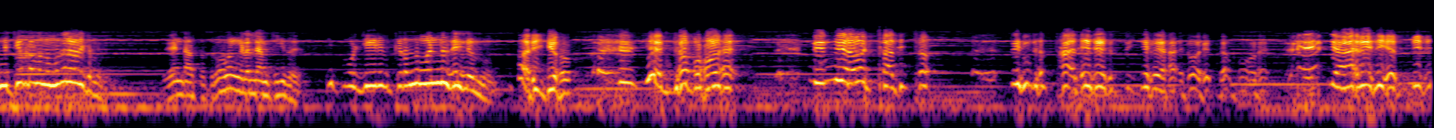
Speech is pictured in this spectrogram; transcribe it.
എന്നിട്ട് ഇവിടെ വന്ന് മുതലാളി വേണ്ടാത്ത ദ്രോഹങ്ങളെല്ലാം ചെയ്ത് ഇപ്പോൾ ജയിലിൽ കിടന്ന് മണ്ണ് തിന്നുന്നു. അയ്യോ എന്റെ മോളെ നിന്നെ അവൻ ചതിച്ചോ? നിന്റെ തലയിലെത്തിക്കുകയായോ എന്റെ മോളെ? ഞാനിനി എന്തിനു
